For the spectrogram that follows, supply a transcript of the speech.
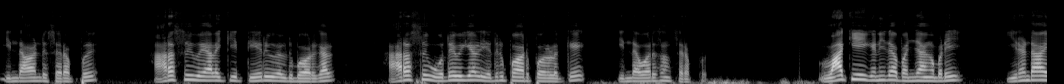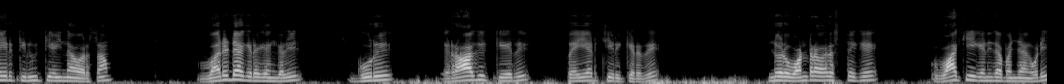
இந்த ஆண்டு சிறப்பு. அரசு வேலைக்கு தேர்வு எழுதுபவர்கள் அரசு உதவிகள் எதிர்பார்ப்பவர்களுக்கு இந்த வருஷம் சிறப்பு. வாக்கிய கணித பஞ்சாங்கப்படி இரண்டாயிரத்தி இருபத்தி ஐந்தாம் வருஷம் வருட கிரகங்களில் குரு ராகு கேது பெயர்ச்சி இருக்கிறது இன்னொரு ஒன்றரை வருஷத்துக்கு வாக்கிய கணித பஞ்சாங்கப்படி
